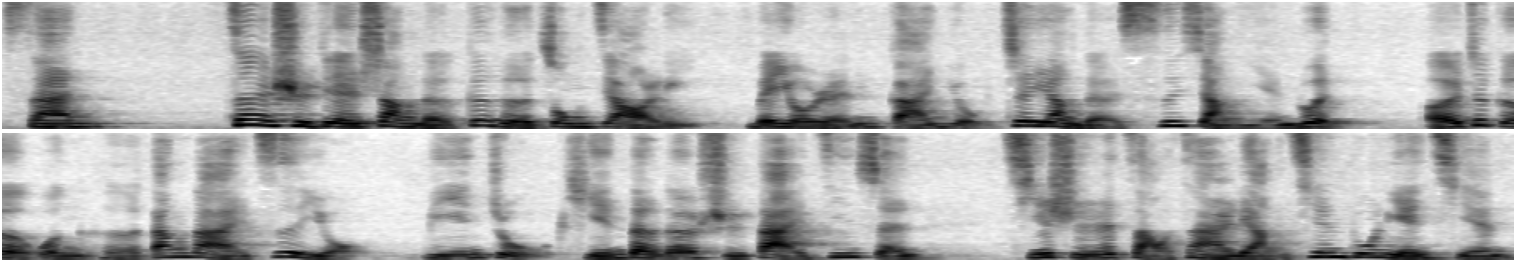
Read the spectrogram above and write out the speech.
三，在世界上的各个宗教里，没有人敢有这样的思想言论，而这个吻合当代自由、民主、平等的时代精神。其实早在两千多年前，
